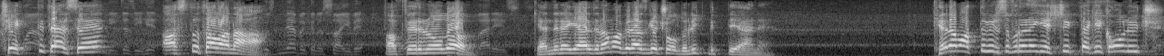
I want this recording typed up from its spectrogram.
çekti terse. Astı tavana. Aferin oğlum. Kendine geldin ama biraz geç oldu. Lig bitti yani. Kerem attı 1-0 öne geçtik. Dakika 13.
